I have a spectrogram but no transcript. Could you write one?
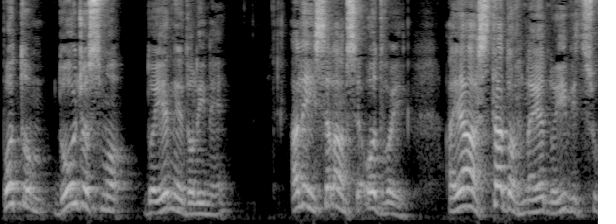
Potom dođo smo do jedne doline, ali i selam se odvoji, a ja stadoh na jednu ivicu,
